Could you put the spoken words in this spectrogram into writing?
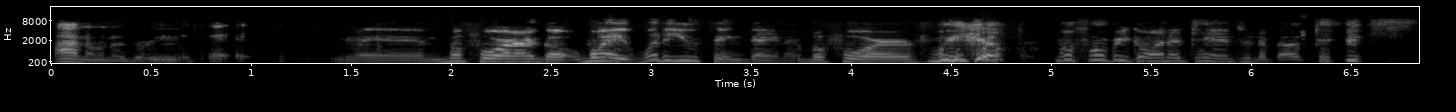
I don't agree with that. Man, before I go, wait, what do you think, Dana? Before we go, before we go on a tangent about this,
